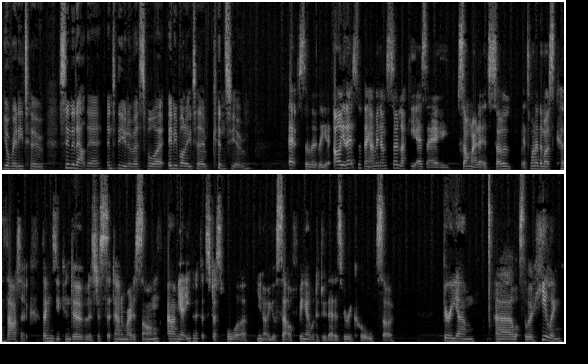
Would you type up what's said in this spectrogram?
you're ready to send it out there into the universe for anybody to consume. Absolutely. Oh yeah, that's the thing. I mean, I'm so lucky as a songwriter. It's so it's one of the most cathartic things you can do is just sit down and write a song. Um, yeah, even if it's just for you know yourself, being able to do that is very cool. So very um, uh, what's the word? Healing,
